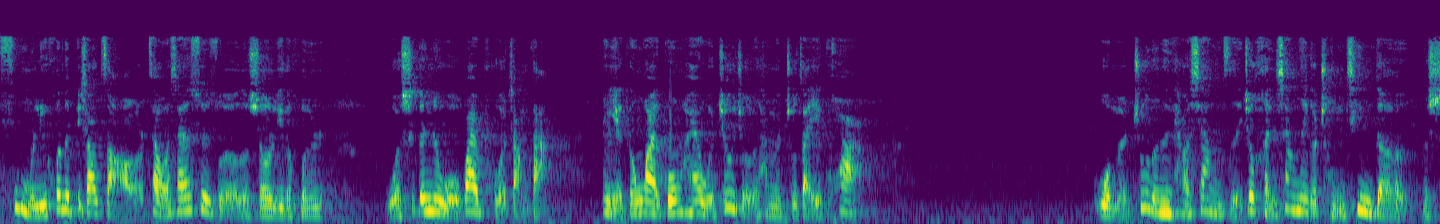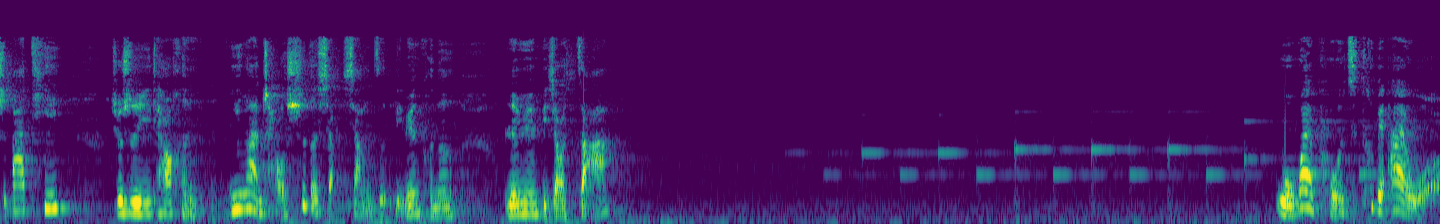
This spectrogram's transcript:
父母离婚的比较早，在我三岁左右的时候离的婚。我是跟着我外婆长大，也跟外公还有我舅舅他们住在一块儿。我们住的那条巷子就很像那个重庆的十八梯，就是一条很阴暗潮湿的小巷子，里面可能。人员比较杂，我外婆特别爱我，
